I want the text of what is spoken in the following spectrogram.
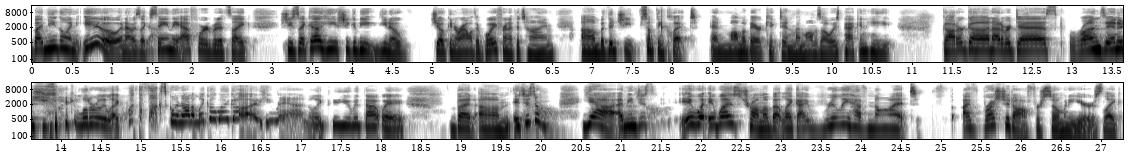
by me going, ew. And I was like Yeah. saying the F word, but it's like, she's like, oh, he, she could be, you know, joking around with her boyfriend at the time. Um, but then she, something clicked and Mama Bear kicked in. My mom's always packing heat. Got her gun out of her desk, runs in, and she's like, literally, like, what the fuck's going on? I'm like, oh my God, he ran. Like, you went that way. But um, it's just a yeah, I mean, just it it was trauma, but like I really have not. I've brushed it off for so many years. Like,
